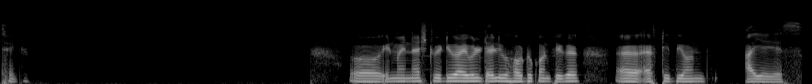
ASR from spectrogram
thank you. Uh, in my next video I will tell you how to configure uh, FTP on IIS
